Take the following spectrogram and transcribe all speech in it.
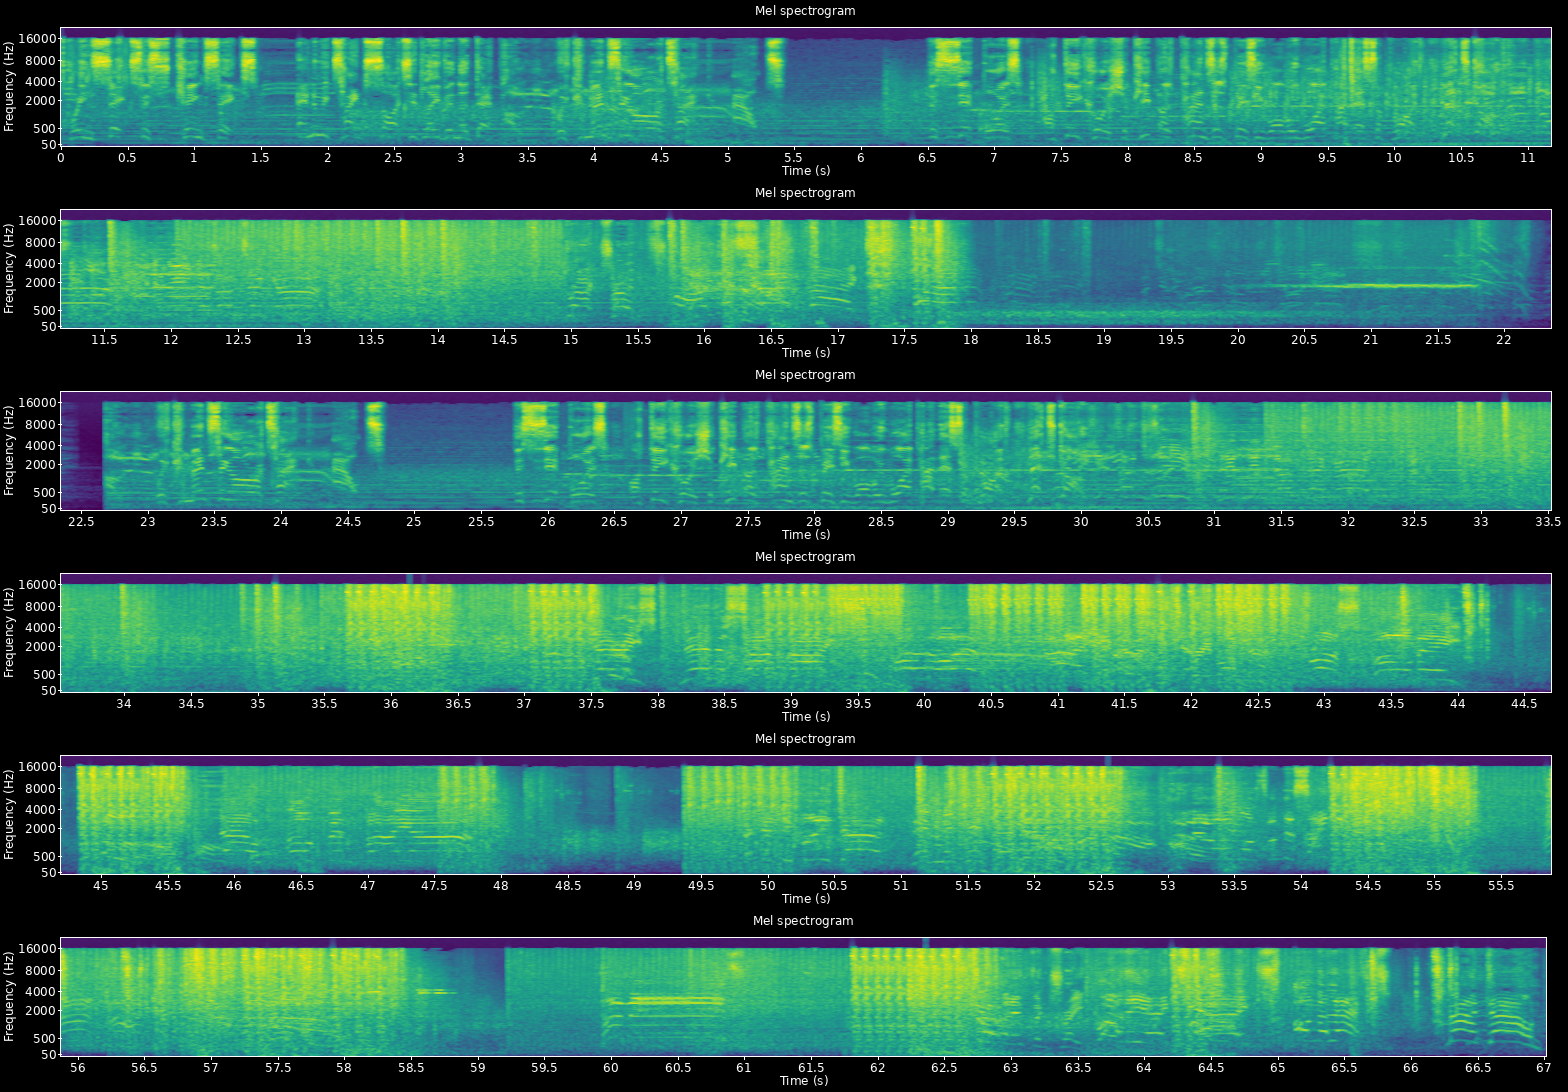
Queen 6, this is King 6. Enemy tanks sighted leaving the depot. We're commencing our attack. Out. This is it, boys. Our decoys should keep those panzers busy while we wipe out their supplies. Let's go! Drag troops! We're commencing our attack. Out. This is it, boys. Our decoys should keep those panzers busy while we wipe out their supplies. Let's go! By the 88! On the left! Man down!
